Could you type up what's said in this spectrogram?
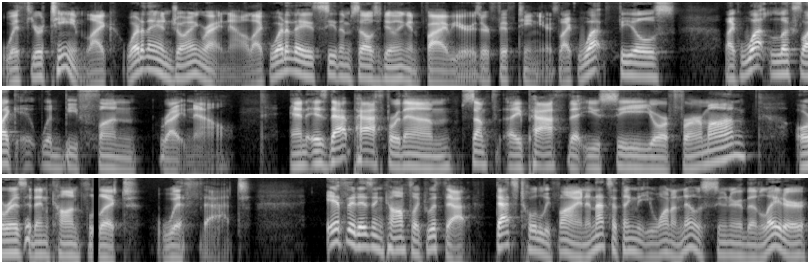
with your team. Like, what are they enjoying right now? Like, what do they see themselves doing in five years or 15 years? Like, what feels like, what looks like it would be fun right now? And is that path for them some a path that you see your firm on, or is it in conflict with that? If it is in conflict with that, that's totally fine. And that's a thing that you want to know sooner than later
